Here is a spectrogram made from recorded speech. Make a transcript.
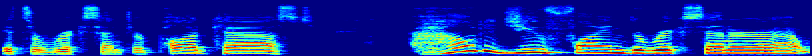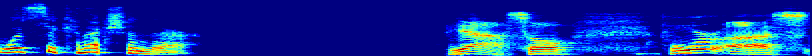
It's a RIC Centre podcast. How did you find the RIC Centre? What's the connection there? Yeah. So for us,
